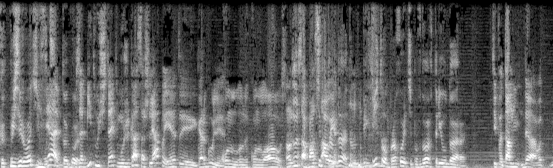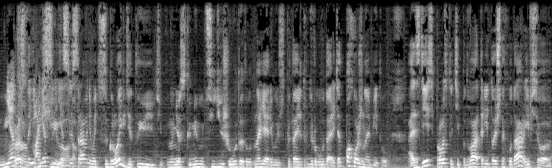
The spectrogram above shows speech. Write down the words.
как презерватив. вот Нельзя что такое. за битву считать мужика со шляпой этой горгули. Кун Лао, в Он просто Ну, типа обоссал там, да, там би- битва проходит типа в 2-3 удара. Типа там, да, вот нет Просто если, если сравнивать с игрой, где ты типа ну несколько минут сидишь и вот это вот наяриваешь, пытаясь друг друга ударить, это похоже на битву. А здесь просто типа 2-3 точных удара и все,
